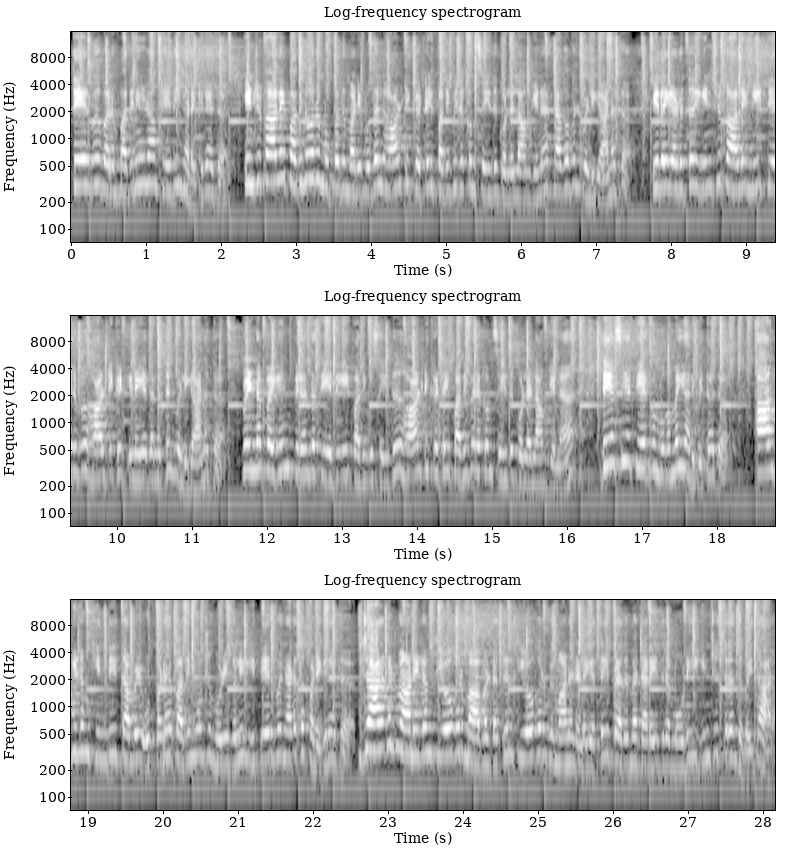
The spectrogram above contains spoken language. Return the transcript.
தேர்வு வரும் பதினேழாம் தேதி நடக்கிறது. இன்று காலை பதினோரு முப்பது மணி முதல் ஹால் டிக்கெட்டை பதிவிறக்கம் செய்து கொள்ளலாம் என தகவல் வெளியானது. இதையடுத்து இன்று காலை நீட் தேர்வு ஹால் டிக்கெட் இணையதளத்தில் வெளியானது. விண்ணப்ப எண் பிறந்த தேதியை பதிவு செய்து ஹால் டிக்கெட்டை பதிவிறக்கம் செய்து கொள்ளலாம் என தேசிய தேர்வு முகமை அறிவித்தது. ஆங்கிலம் ஹிந்தி தமிழ் உட்பட பதிமூன்று மொழிகளில் இத்தேர்வு நடத்தப்படுகிறது. ஜார்க்கண்ட் மாநிலம் தியோகர் மாவட்டத்தில் தியோகர் விமான நிலையத்தை பிரதமர் நரேந்திர மோடி இன்று திறந்து வைத்தார்.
